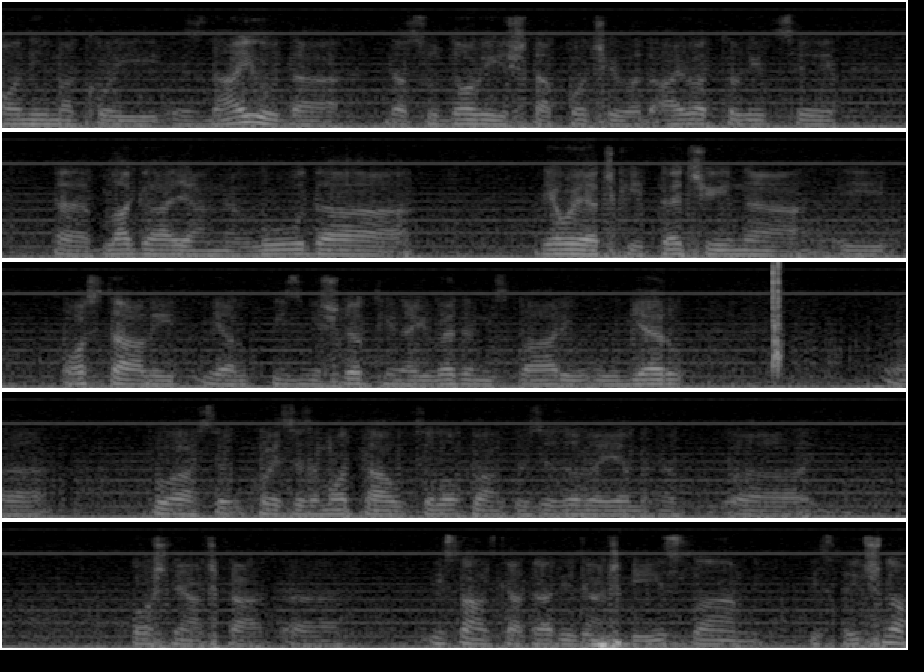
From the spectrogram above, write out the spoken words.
onima koji znaju da, da su dovišta počeo od Ajvatovice, e, Blagajane, Luda, djevojačkih pećina i ostali jel, izmišljotina i uvedeni stvari u vjeru e, koja se, koje se zamota u celofan koji se zove jel, e, bošnjačka islamska tradicionalni islam i slično.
